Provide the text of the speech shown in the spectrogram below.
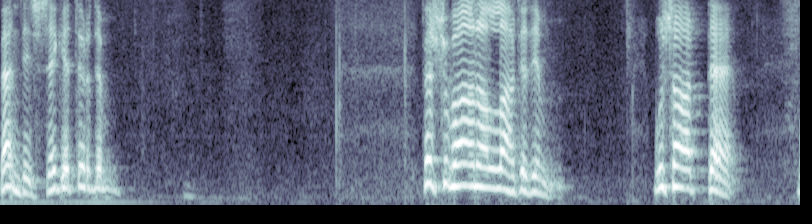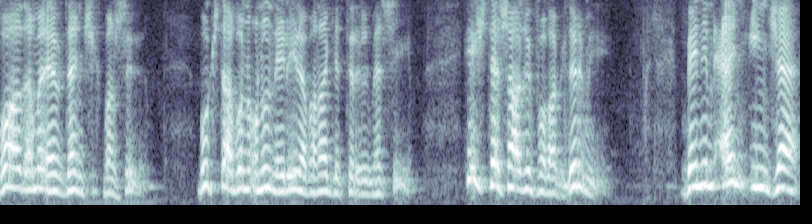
Ben de size getirdim. Ve Subhanallah dedim. Bu saatte bu adamın evden çıkması, bu kitabın onun eliyle bana getirilmesi hiç tesadüf olabilir mi? Benim en ince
